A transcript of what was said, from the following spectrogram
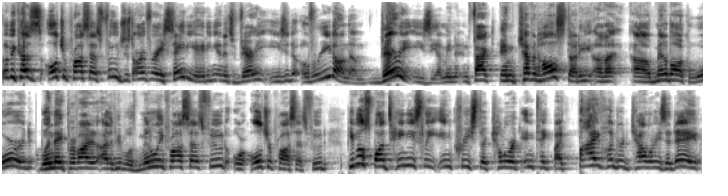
but because ultra processed foods just aren't very satiating and it's very easy to overeat on them. Very easy. I mean, in fact, in Kevin Hall's study of a, a metabolic ward, when they provided either people with minimally processed food or ultra processed food, people spontaneously increased their caloric intake by 500 calories a day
